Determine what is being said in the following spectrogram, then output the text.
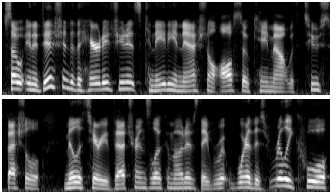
So in addition to the heritage units, Canadian National also came out with two special military veterans locomotives. They wear this really cool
